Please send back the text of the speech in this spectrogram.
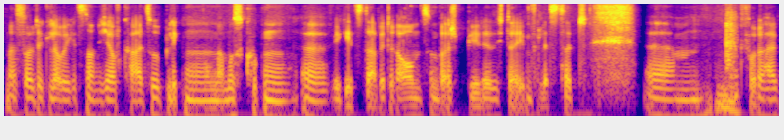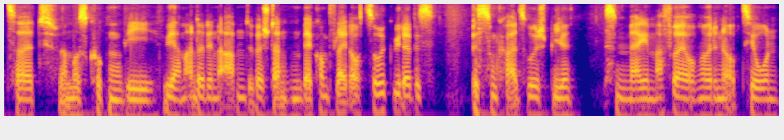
Man sollte, glaube ich, jetzt noch nicht auf Karlsruhe blicken. Man muss gucken, äh, wie geht's David Raum zum Beispiel, der sich da eben verletzt hat ähm, vor der Halbzeit. Man muss gucken, wie, wie haben andere den Abend überstanden. Wer kommt vielleicht auch zurück wieder bis, bis zum Karlsruhe-Spiel? Ist Mergi Maffrey auch mal wieder eine Option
